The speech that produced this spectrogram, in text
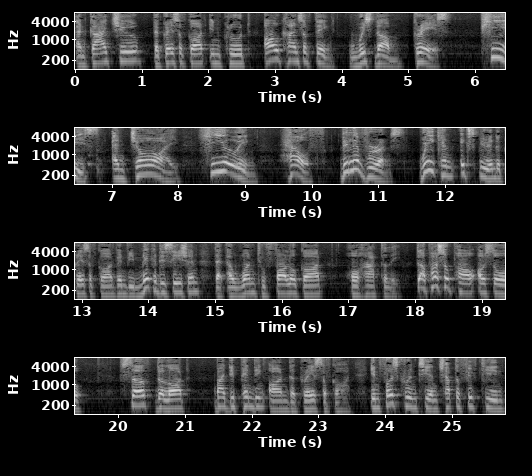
and guide you. The grace of God include all kinds of things, wisdom, grace, peace and joy, healing, health, deliverance. We can experience the grace of God when we make a decision that I want to follow God wholeheartedly. The Apostle Paul also served the Lord by depending on the grace of God. In 1 Corinthians chapter 15,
